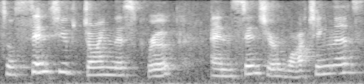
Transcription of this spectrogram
So, since you've joined this group and since you're watching this,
